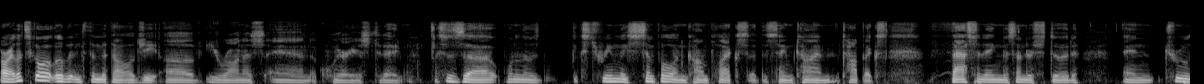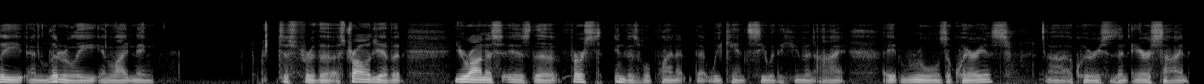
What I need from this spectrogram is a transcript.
All right, let's go a little bit into the mythology of Uranus and Aquarius today. This is uh, one of those extremely simple and complex at the same time topics, fascinating, misunderstood, and truly and literally enlightening. Just for the astrology of it, Uranus is the first invisible planet that we can't see with the human eye. It rules Aquarius, uh, Aquarius is an air sign,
